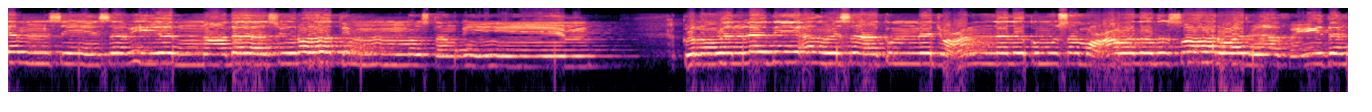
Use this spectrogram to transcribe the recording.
يمشي سويا على صراط مستقيم؟ قل هو الذي أنساكم نجعل لكم سمع والأبصار والأفئدة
